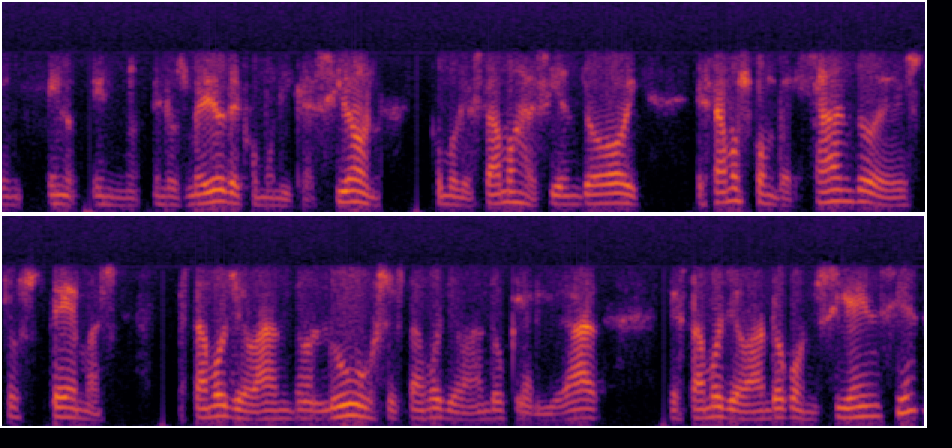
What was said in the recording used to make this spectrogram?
en, los medios de comunicación, como lo estamos haciendo hoy, estamos conversando de estos temas, estamos llevando luz, estamos llevando claridad, estamos llevando conciencia,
